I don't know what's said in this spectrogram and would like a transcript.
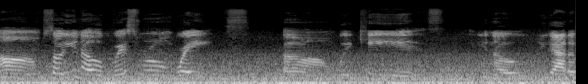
Um, so you know, restroom breaks um, with kids. You know, you gotta,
